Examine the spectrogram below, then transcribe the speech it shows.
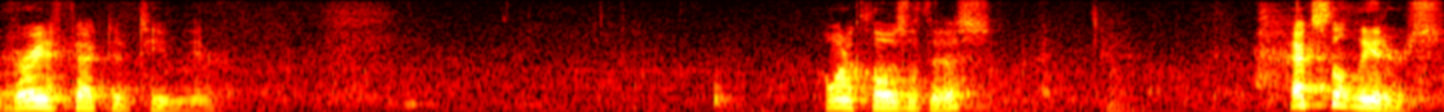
Very effective team leader. I want to close with this. Excellent leaders.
